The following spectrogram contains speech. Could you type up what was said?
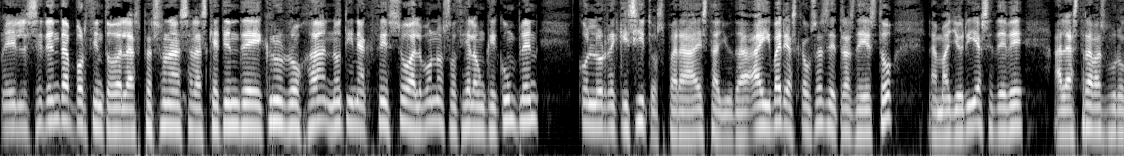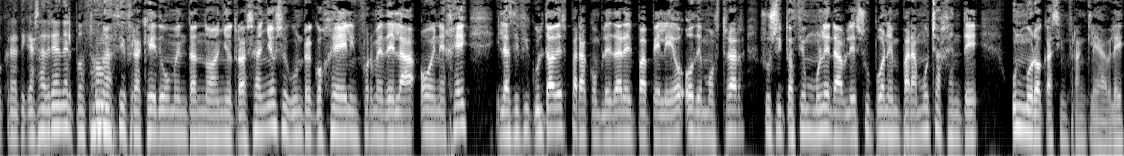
El 70% de las personas a las que atiende Cruz Roja no tiene acceso al bono social aunque cumplen con los requisitos para esta ayuda. Hay varias causas detrás de esto. La mayoría se debe a las trabas burocráticas. Adrián del Pozo. Una cifra que ha ido aumentando año tras año, según recoge el informe de la ONG, y las dificultades para completar el papeleo o demostrar su situación vulnerable suponen para mucha gente un muro casi infranqueable.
